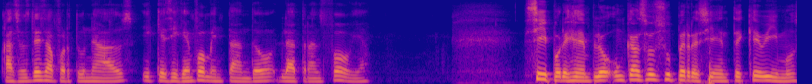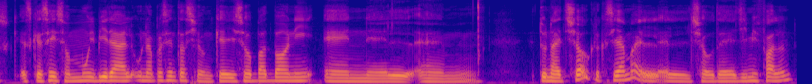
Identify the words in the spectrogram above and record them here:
casos desafortunados y que siguen fomentando la transfobia. Sí, por ejemplo, un caso súper reciente que vimos es que se hizo muy viral una presentación que hizo Bad Bunny en el em, Tonight Show, creo que se llama, el, el, show de Jimmy Fallon,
